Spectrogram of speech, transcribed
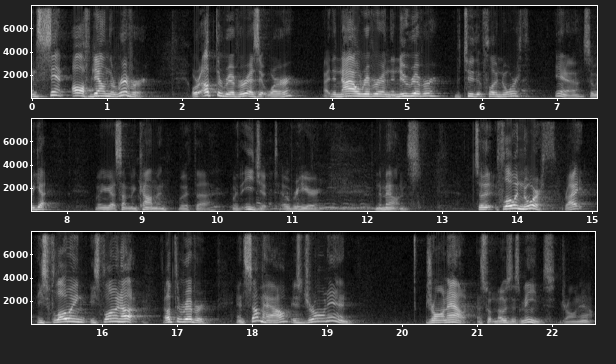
and sent off down the river, or up the river, as it were, right? the Nile River and the New River, the two that flow north. You know, so we got we got something in common with, uh, with Egypt over here in the mountains. So flowing north, right? He's flowing, he's flowing up, up the river, and somehow is drawn in, drawn out. That's what Moses means, drawn out.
